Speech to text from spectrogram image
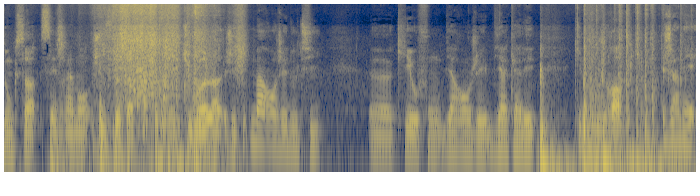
Donc ça, c'est vraiment juste top. Donc tu vois là, j'ai toute ma rangée d'outils euh, qui est au fond, bien rangée, bien calée, qui ne bougera jamais.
